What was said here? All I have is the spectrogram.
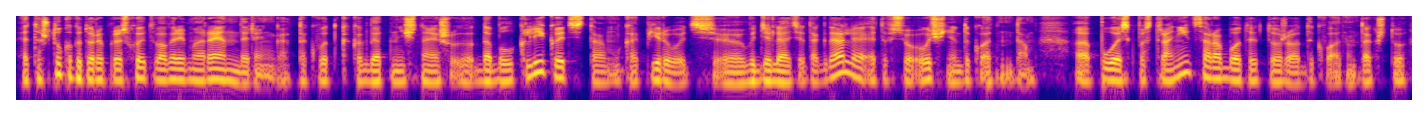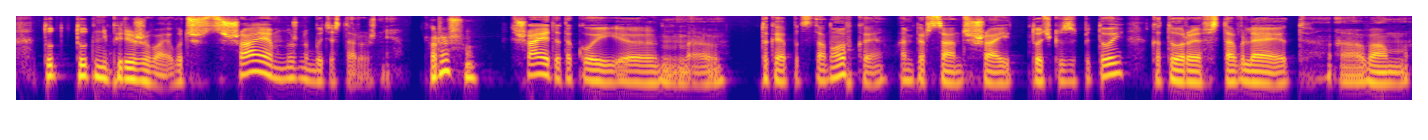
это штука, которая происходит во время рендеринга. Так вот, когда ты начинаешь дабл-кликать, там, копировать, э, выделять и так далее, это все очень адекватно. Там э, поиск по странице работает тоже адекватно. Так что тут, тут не переживай. Вот с шаем нужно быть осторожнее. Хорошо. Шай — это такой эм, э, такая подстановка, амперсант шай, точка запятой, которая вставляет а, вам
